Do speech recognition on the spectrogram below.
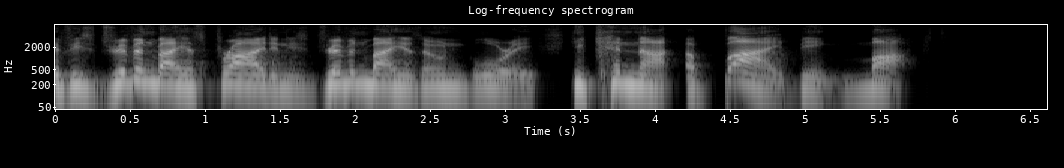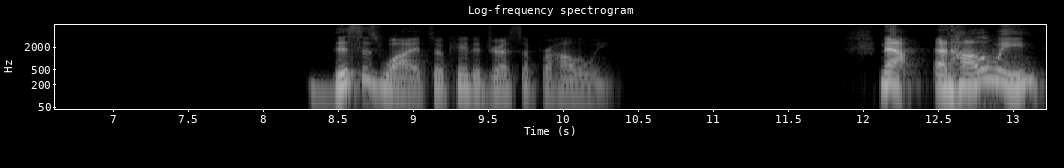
If he's driven by his pride and he's driven by his own glory, he cannot abide being mocked. This is why it's okay to dress up for Halloween. Now, at Halloween,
